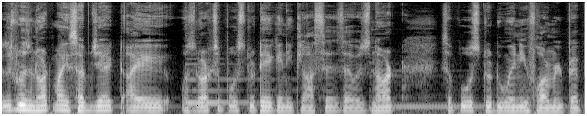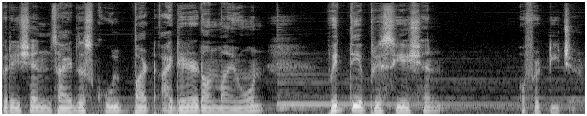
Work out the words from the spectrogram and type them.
It was not my subject I was not suppose to take any classes I was not suppose to do any formal preparation side the school but I did it on my own with the appreciation of a teacher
